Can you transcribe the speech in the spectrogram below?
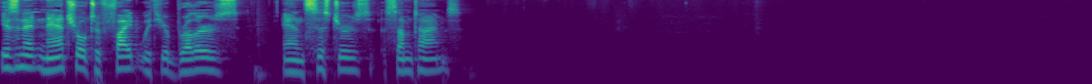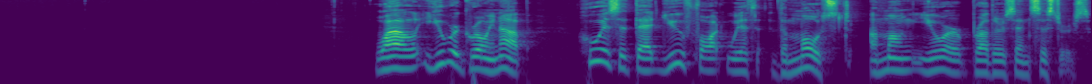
Isn't it natural to fight with your brothers and sisters sometimes? While you were growing up, who is it that you fought with the most among your brothers and sisters?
